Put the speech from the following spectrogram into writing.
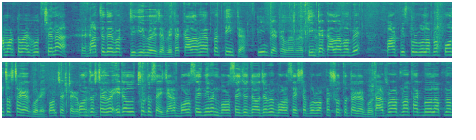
আমার তো ভাই হচ্ছে না বাচ্চাদের বার ঠিকই হয়ে যাবে। এটা কালার হয় আপনার তিনটা। তিনটা কালার আছে তিনটা কালার হবে। পার পিস পড়বে হলো আপনার পঞ্চাশ টাকা করে। 50 টাকা পঞ্চাশ টাকা এটা হলো ছোট সাইজ যারা বড় সাইজ নেবেন বড় সাইজও দেওয়া যাবে বড় সাইজটা পড়বে আপনার সত্তর টাকা করে। তারপর আপনার থাকবে হলো আপনার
